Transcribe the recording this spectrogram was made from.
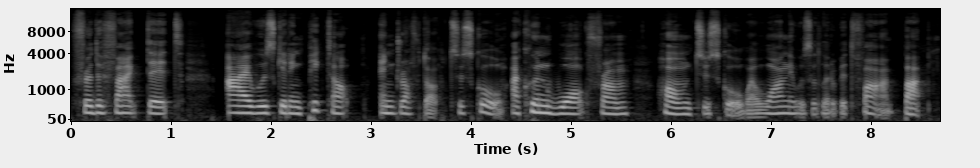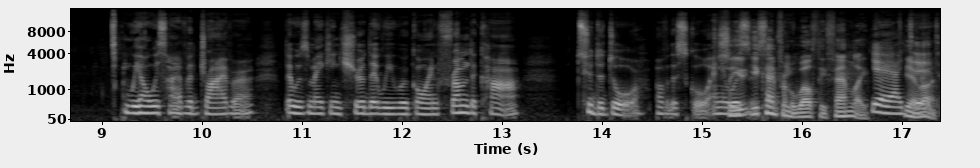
for the fact that i was getting picked up and dropped off to school. I couldn't walk from home to school. Well, one, it was a little bit far, but we always have a driver that was making sure that we were going from the car to the door of the school. And so you, you came from a wealthy family. Yeah, I yeah, did. Right.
